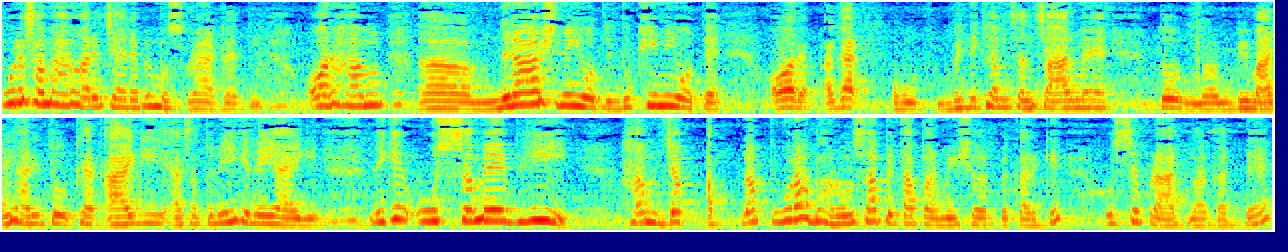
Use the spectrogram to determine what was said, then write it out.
पूरे समय हमारे चेहरे पे मुस्कुराहट रहती। और हम निराश नहीं होते दुखी नहीं होते। और अगर भाई देखिए हम संसार में है तो बीमारी हारी तो खैर आएगी, ऐसा तो नहीं कि नहीं आएगी। लेकिन उस समय भी हम जब अपना पूरा भरोसा पिता परमेश्वर पे करके उससे प्रार्थना करते हैं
